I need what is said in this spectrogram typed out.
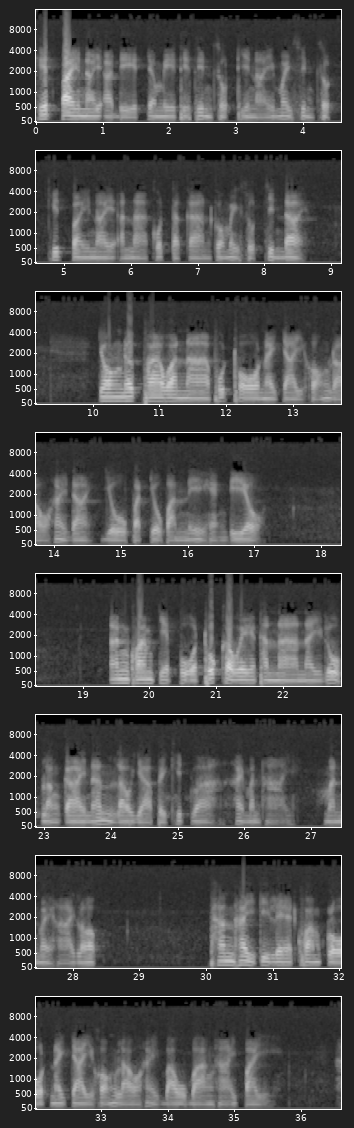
คิดไปในอดีตจะมีที่สิ้นสุดที่ไหนไม่สิ้นสุด คิดไปในอนาคตการก็ไม่สุดสิ้นได้ จงนึกภาวนาพุทโธในใจของเราให้ได้โยปัจจุบันนี้แห่งเดียว อันความเจ็บปวดทุกขเวทนาในรูปร่างกายนั้นเราอย่าไปคิดว่าให้มันหาย มันไม่หายหรอก ท่านให้กิเลสความโกรธในใจของเราให้เบาบางหายไป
